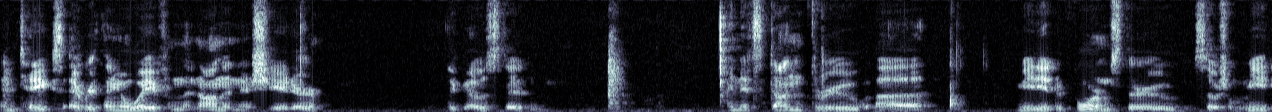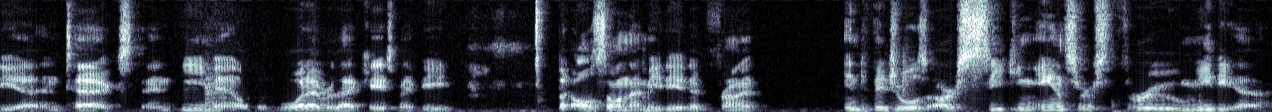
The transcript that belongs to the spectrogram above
and takes everything away from the non-initiator, the ghosted, and it's done through uh, mediated forms, through social media and text and email, whatever that case may be. But also on that mediated front, individuals are seeking answers through media.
